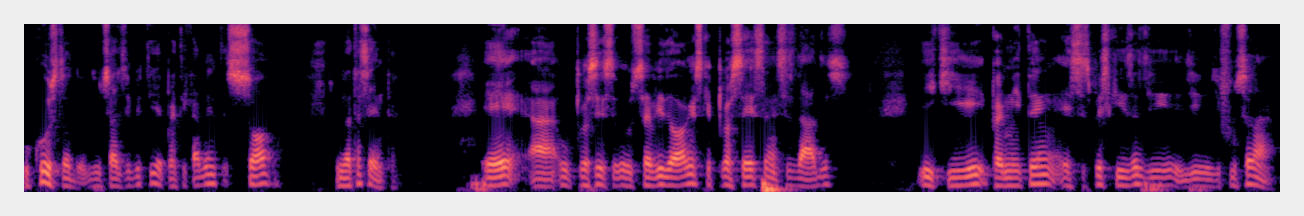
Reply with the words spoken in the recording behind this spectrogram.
O custo do, do ChatGPT é praticamente só um data center. A, o processo, os servidores que processam esses dados e que permitem essas pesquisas de, de, de funcionar.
